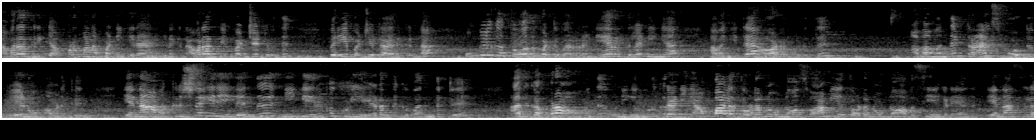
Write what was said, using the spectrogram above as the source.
நவராத்திரிக்கு அப்புறமா நான் பண்ணிக்கிறேன். எனக்கு நவராத்திரி பட்ஜெட் வந்து பெரிய பட்ஜெட்டாக இருக்குன்னா உங்களுக்கு தோதுப்பட்டு வர்ற நேரத்தில் நீங்கள் அவங்கிட்ட ஆர்டர் கொடுத்து அவன் வந்து டிரான்ஸ்போர்ட்டு வேணும் அவனுக்கு. ஏன்னா அவன் கிருஷ்ணகிரியிலேருந்து நீங்கள் இருக்கக்கூடிய இடத்துக்கு வந்துட்டு அதுக்கப்புறம் அவன் வந்து நீங்கள் கொடுக்குற நீங்கள் அம்பாவை தொடரணுன்னோ சுவாமியை தொடரணுன்னோ அவசியம் கிடையாது. ஏன்னா சில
